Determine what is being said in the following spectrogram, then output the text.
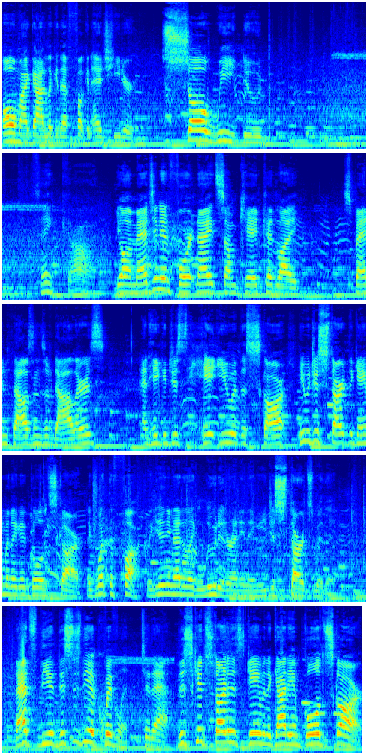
Oh my god, look at that fucking edge heater. So weak, dude. Thank God. Yo, imagine in Fortnite some kid could like spend thousands of dollars and he could just hit you with the scar. He would just start the game with like a gold scar. Like what the fuck? Like he didn't even have to like loot it or anything. He just starts with it. That's the, this is the equivalent to that. This kid started this game with a goddamn gold scar.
